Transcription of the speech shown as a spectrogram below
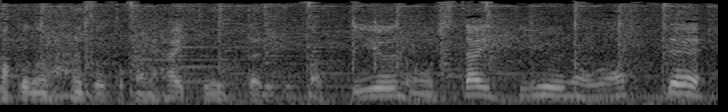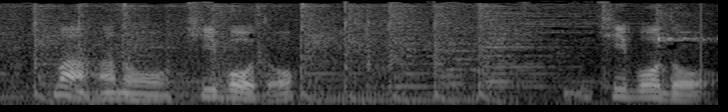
マクドナルドとかに入って打ったりとかっていうのをしたいっていうのがあって、まあ、あの、キーボード、キーボード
